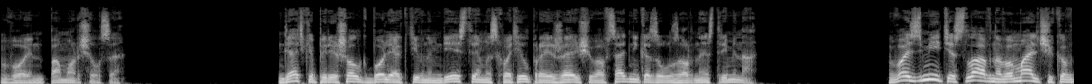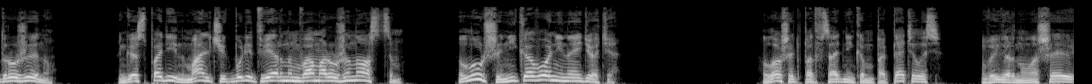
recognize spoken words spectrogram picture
Воин поморщился. Дядька перешел к более активным действиям и схватил проезжающего всадника за узорные стремена. «Возьмите славного мальчика в дружину! Господин, мальчик будет верным вам оруженосцем! Лучше никого не найдете!» Лошадь под всадником попятилась, вывернула шею,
